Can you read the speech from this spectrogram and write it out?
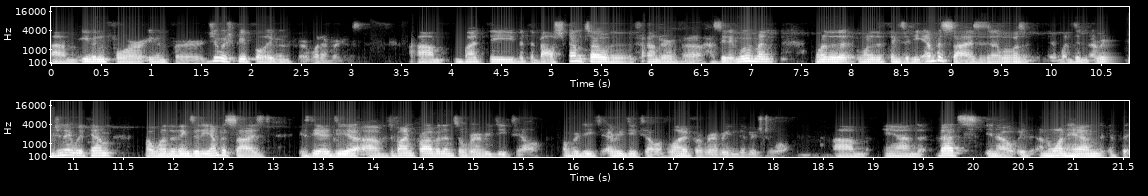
Um, even for even for Jewish people even for whatever it is. Um, but the but the Baal Shem Tov the founder of uh, Hasidic movement one of the one of the things that he emphasized and it wasn't it didn't originate with him but one of the things that he emphasized is the idea of divine providence over every detail over de- every detail of life, over every individual. Um, and that's, you know, it, on one hand, at, the,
